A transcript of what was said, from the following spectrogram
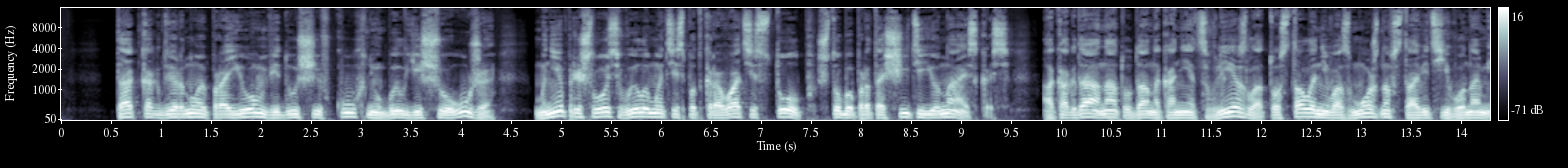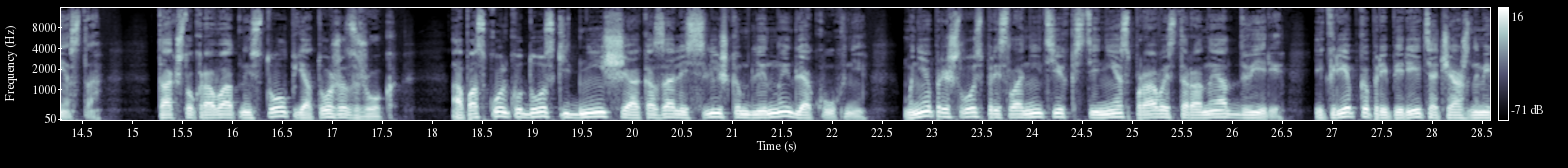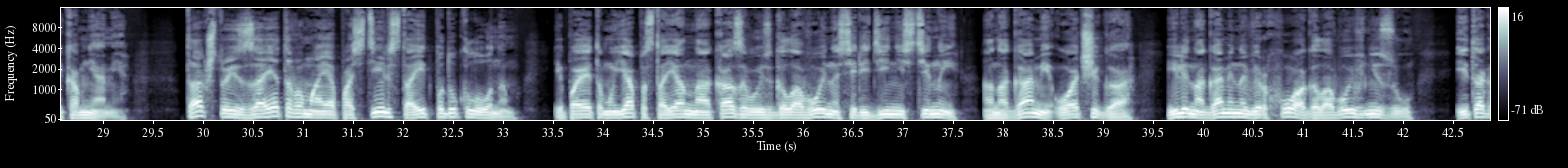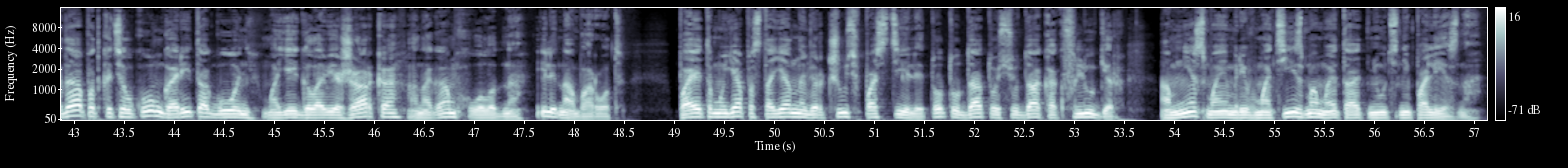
Так как дверной проем, ведущий в кухню, был еще уже – мне пришлось выломать из-под кровати столб, чтобы протащить ее наискось, а когда она туда наконец влезла, то стало невозможно вставить его на место. Так что кроватный столб я тоже сжег. А поскольку доски днища оказались слишком длинны для кухни, мне пришлось прислонить их к стене с правой стороны от двери и крепко припереть очажными камнями. Так что из-за этого моя постель стоит под уклоном, и поэтому я постоянно оказываюсь головой на середине стены, а ногами у очага, или ногами наверху, а головой внизу. И тогда под котелком горит огонь, моей голове жарко, а ногам холодно, или наоборот. Поэтому я постоянно верчусь в постели, то туда, то сюда, как флюгер, а мне с моим ревматизмом это отнюдь не полезно.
